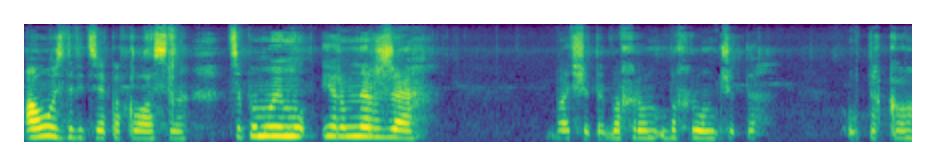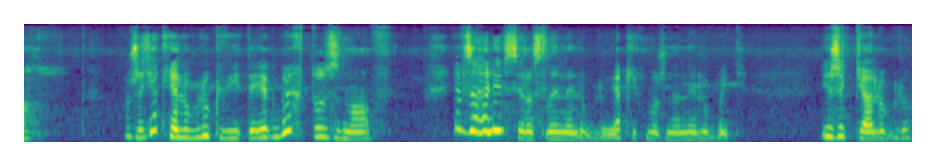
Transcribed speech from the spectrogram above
А ось дивіться, яка класна. Це, по-моєму, ярмнержа. Бачите, бахром, бахромчата. Отака. Боже, як я люблю квіти, якби хто знав. Я взагалі всі рослини люблю, як їх можна не любити. І життя люблю.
